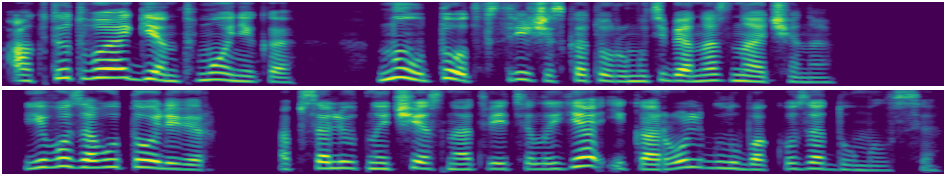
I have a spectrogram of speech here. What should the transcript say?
«А кто твой агент, Моника? Ну, тот, встреча с которым у тебя назначена». «Его зовут Оливер», — абсолютно честно ответила я, и король глубоко задумался.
